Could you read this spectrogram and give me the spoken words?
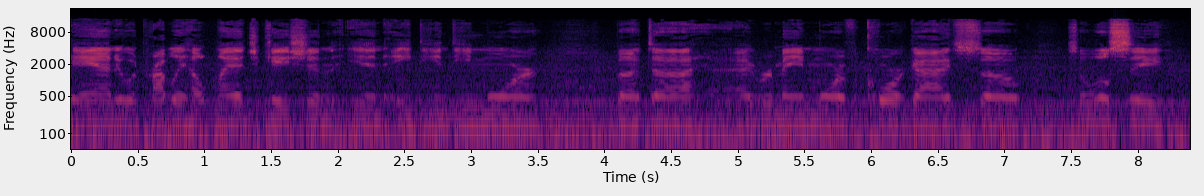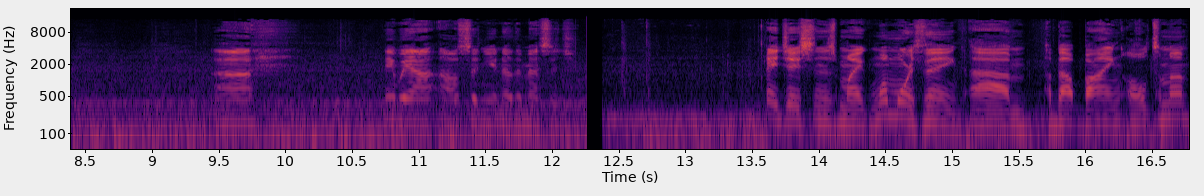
and it would probably help my education in AD&D more. But uh, I remain more of a core guy, so so we'll see. Uh, anyway, I'll, I'll send you another message. Hey, Jason, this is Mike. One more thing um, about buying Ultima.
